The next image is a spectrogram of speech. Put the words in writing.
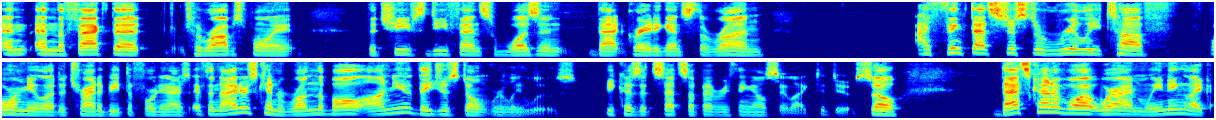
and and the fact that to Rob's point, the Chiefs' defense wasn't that great against the run. I think that's just a really tough formula to try to beat the 49ers. If the Niners can run the ball on you, they just don't really lose because it sets up everything else they like to do. So that's kind of what where I'm leaning. Like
